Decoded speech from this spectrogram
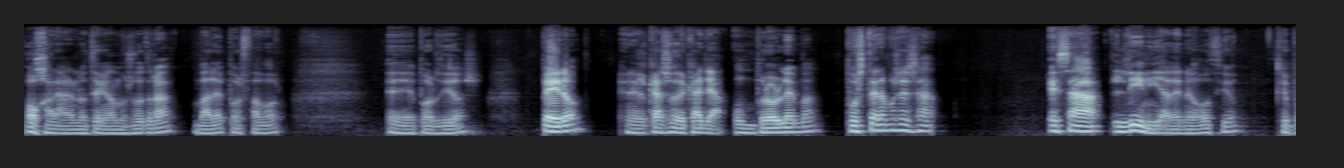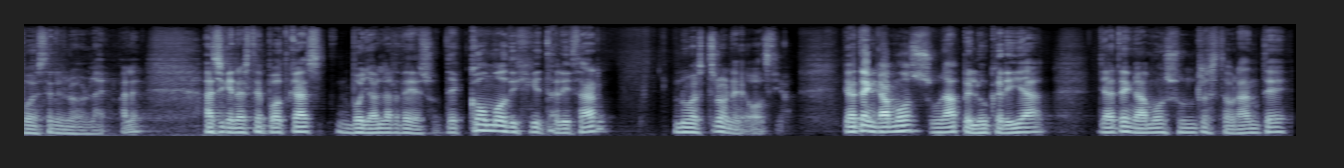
ojalá no tengamos otra, ¿vale? Por favor, eh, por Dios. Pero en el caso de que haya un problema, pues tenemos esa, esa línea de negocio que puede ser el online, ¿vale? Así que en este podcast voy a hablar de eso, de cómo digitalizar nuestro negocio. Ya tengamos una peluquería, ya tengamos un restaurante,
